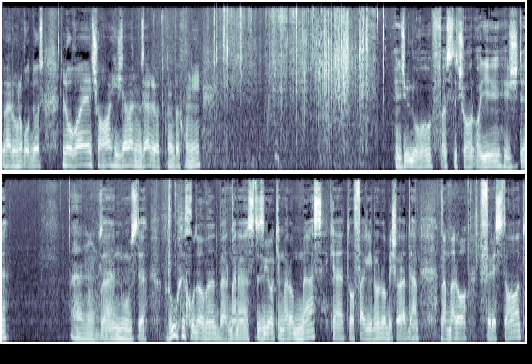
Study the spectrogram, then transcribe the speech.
و روح القدس لوقا 4 18 و 19 لطف کنید بخونی. انجیل لوقا فصل 4 آیه 18 و 19 روح خداوند بر من است زیرا که مرا مسح کرد تا فقیران را بشارت دهم و مرا فرستاد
